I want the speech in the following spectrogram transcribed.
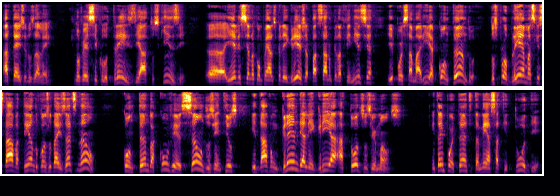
até Jerusalém? No versículo 3 de Atos 15, uh, e eles sendo acompanhados pela igreja, passaram pela Fenícia e por Samaria, contando dos problemas que estava tendo com os judaizantes. Não, contando a conversão dos gentios e davam grande alegria a todos os irmãos. Então é importante também essa atitude,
